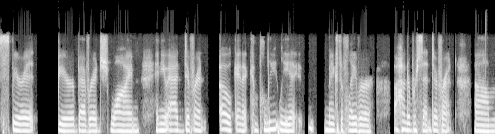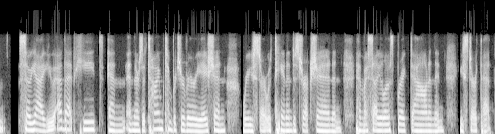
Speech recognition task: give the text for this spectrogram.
spirit, beer, beverage, wine, and you add different oak, and it completely makes the flavor 100% different. Um, so yeah, you add that heat, and and there's a time temperature variation where you start with tannin destruction and hemicellulose breakdown, and then you start that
